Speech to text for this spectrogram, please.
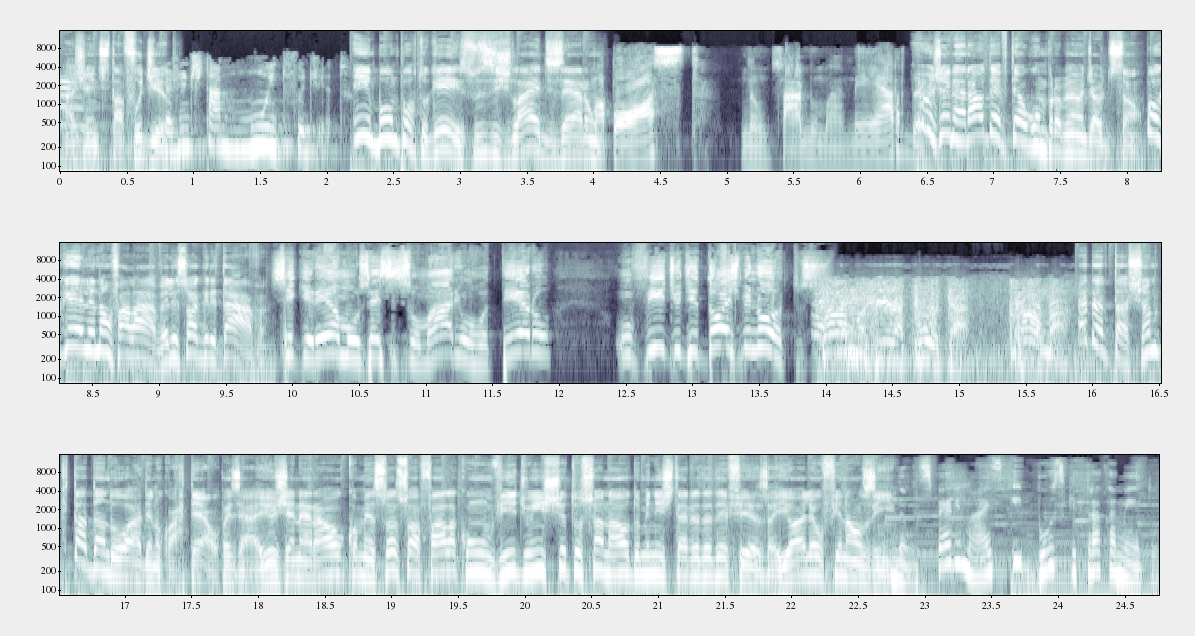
A gente tá fudido. A gente tá muito fudido. Em bom português, os slides eram. Uma bosta. Não sabe uma merda. E o general deve ter algum problema de audição. Porque ele não falava, ele só gritava. Seguiremos esse sumário, um roteiro, um vídeo de dois minutos. Calma, filho da puta. Calma. Ele deve estar achando que tá dando ordem no quartel. Pois é, aí o general começou a sua fala com um vídeo institucional do Ministério da Defesa. E olha o finalzinho. Não espere mais e busque tratamento.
